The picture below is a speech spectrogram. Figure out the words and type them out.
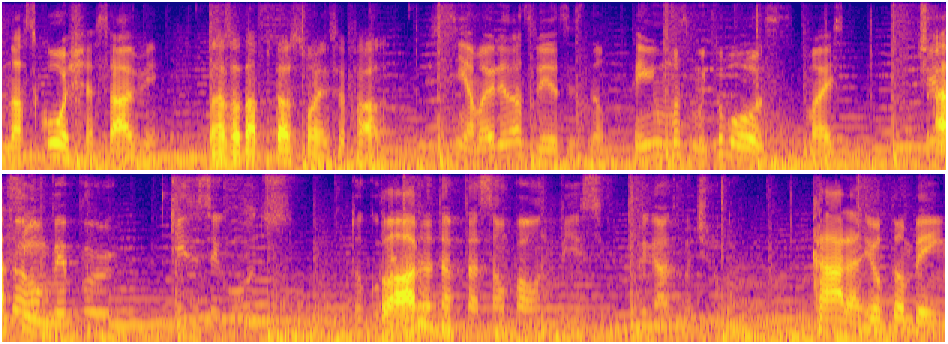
nas coxas, sabe? Nas adaptações, você fala. Sim, a maioria das vezes, não. Tem umas muito boas, mas Te Assim- interromper por 15 segundos. Tô com Claro. adaptação pra One Piece. Obrigado, continua. Cara, eu também,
